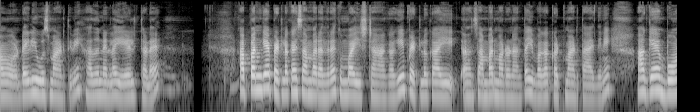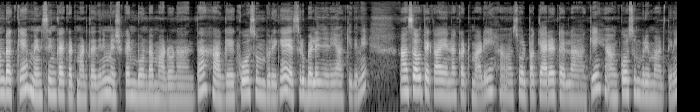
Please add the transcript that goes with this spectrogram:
ನಾವು ಡೈಲಿ ಯೂಸ್ ಮಾಡ್ತೀವಿ ಅದನ್ನೆಲ್ಲ ಹೇಳ್ತಾಳೆ. ಅಪ್ಪನಿಗೆ ಪೆಟ್ಲಕಾಯಿ ಸಾಂಬಾರು ಅಂದರೆ ತುಂಬ ಇಷ್ಟ. ಹಾಗಾಗಿ ಪೆಟ್ಲಕಾಯಿ ಸಾಂಬಾರು ಮಾಡೋಣ ಅಂತ ಇವಾಗ ಕಟ್ ಮಾಡ್ತಾ ಇದ್ದೀನಿ. ಹಾಗೆ ಬೋಂಡಕ್ಕೆ ಮೆಣಸಿನ್ಕಾಯಿ ಕಟ್ ಮಾಡ್ತಾ ಇದ್ದೀನಿ. ಮೆಣಸಿನ್ಕಾಯಿ ಬೋಂಡ ಮಾಡೋಣ ಅಂತ. ಹಾಗೆ ಕೋಸುಂಬರಿಗೆ ಹೆಸರು ಬೇಳೆ ನೆನೆ ಹಾಕಿದ್ದೀನಿ. ಆ, ಸೌತೆಕಾಯಿಯನ್ನು ಕಟ್ ಮಾಡಿ ಸ್ವಲ್ಪ ಕ್ಯಾರೆಟ್ ಎಲ್ಲ ಹಾಕಿ ಕೋಸಂಬರಿ ಮಾಡ್ತೀನಿ.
